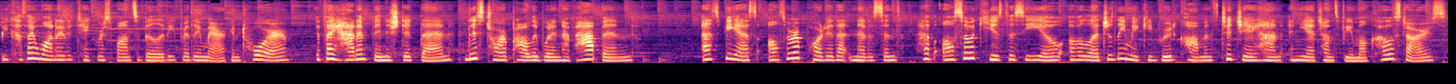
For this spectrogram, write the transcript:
because I wanted to take responsibility for the American tour. If I hadn't finished it then, this tour probably wouldn't have happened. SBS also reported that netizens have also accused the CEO of allegedly making rude comments to Jaehan and Yechan's female co-stars.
